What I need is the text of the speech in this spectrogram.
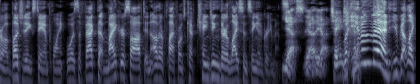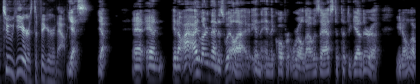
from a budgeting standpoint was the fact that Microsoft and other platforms kept changing their licensing agreements. Yes, yeah, yeah. Change. But even then, you've got like two years to figure it out. yes, yeah. And, and you know, I, I, learned that as well I, in in the corporate world. I was asked to put together a you know a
